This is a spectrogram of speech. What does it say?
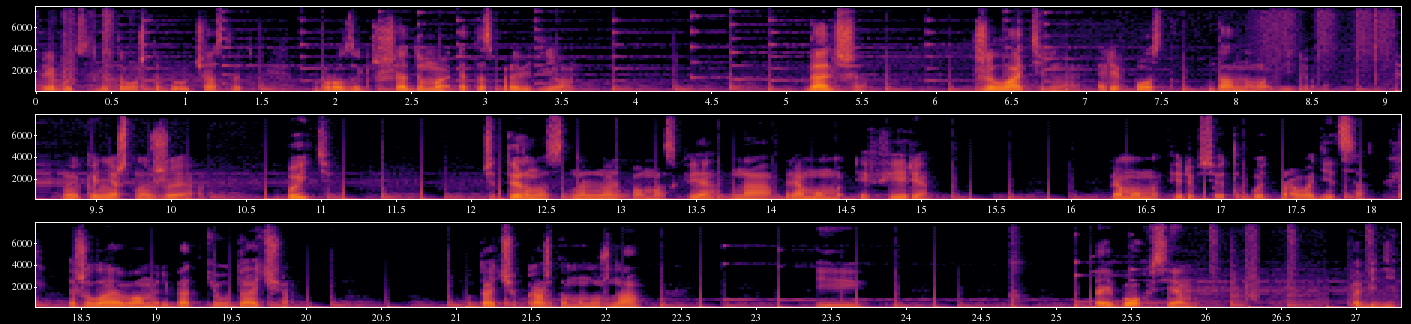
требуются для того, чтобы участвовать в розыгрыше. Я думаю, это справедливо. Дальше. Желательно репост данного видео. Ну и, конечно же, быть 14.00 по Москве на прямом эфире. В прямом эфире все это будет проводиться. Я желаю вам, ребятки, удачи. Удача каждому нужна. И дай бог всем победить.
